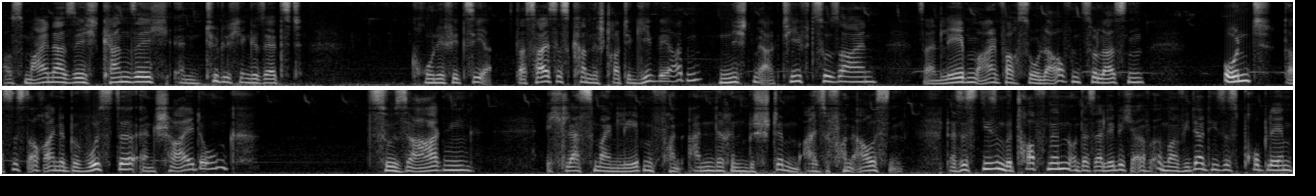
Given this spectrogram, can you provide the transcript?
aus meiner Sicht kann sich in Tüdelchen gesetzt chronifizieren. Das heißt, es kann eine Strategie werden, nicht mehr aktiv zu sein, sein Leben einfach so laufen zu lassen. Und das ist auch eine bewusste Entscheidung zu sagen, ich lasse mein Leben von anderen bestimmen, also von außen. Das ist diesen Betroffenen, und das erlebe ich auch immer wieder, dieses Problem,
